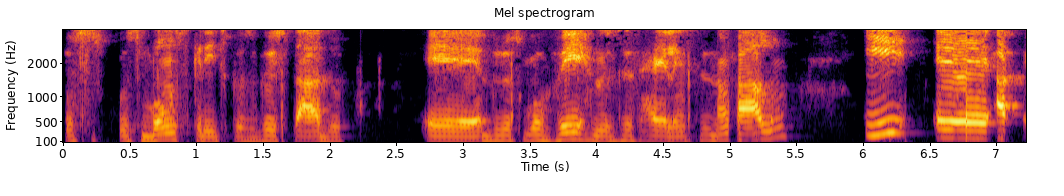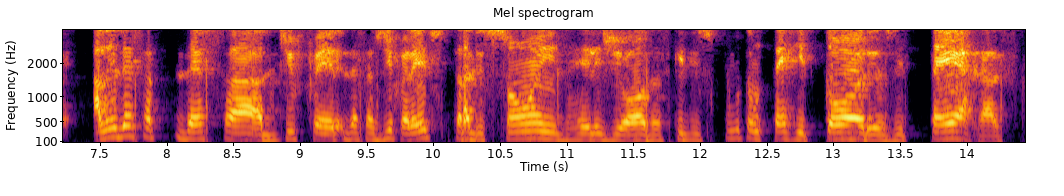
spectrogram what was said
os, os bons críticos do Estado, é, dos governos israelenses não falam. E é, a, além dessa, dessa difer, dessas diferentes tradições religiosas que disputam territórios e terras,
